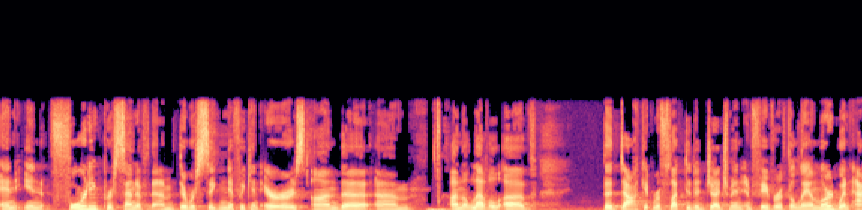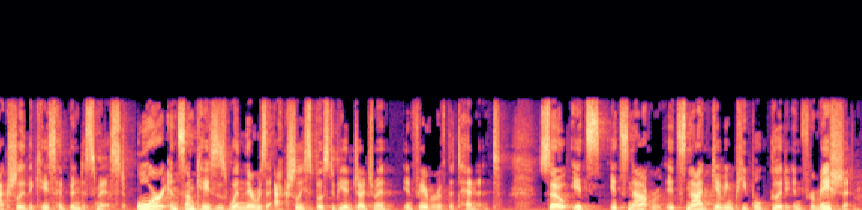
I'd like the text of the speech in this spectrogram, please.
and in 40% of them, there were significant errors on the, um, on the level of the docket reflected a judgment in favor of the landlord when actually the case had been dismissed, or in some cases when there was actually supposed to be a judgment in favor of the tenant. So it's, it's, not, it's not giving people good information.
